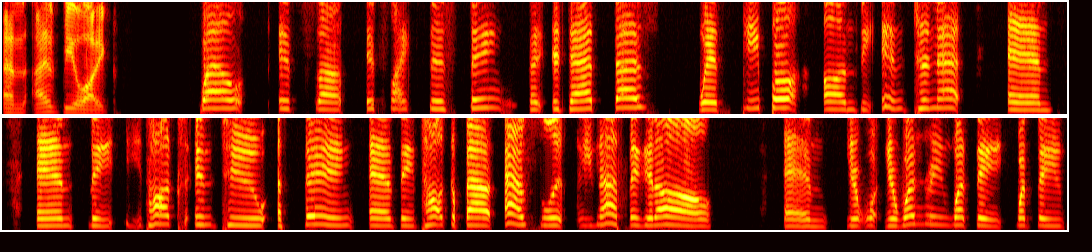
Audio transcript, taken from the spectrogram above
And I'd be like, well, it's uh it's like this thing that your dad does with people on the internet and and they he talks into a thing and they talk about absolutely nothing at all and you're you're wondering what they what they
